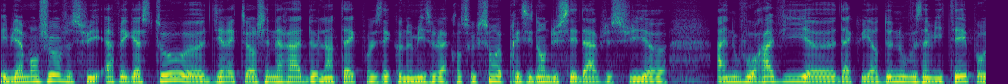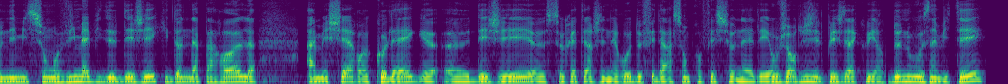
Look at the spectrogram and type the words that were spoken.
Eh bien bonjour, je suis Hervé Gasto, euh, directeur général de l'Intec pour les économies de la construction et président du CEDAP. Je suis euh, à nouveau ravi euh, d'accueillir de nouveaux invités pour une émission Vie ma vie de DG qui donne la parole à mes chers collègues euh, DG, euh, secrétaires généraux de fédérations professionnelles. Et aujourd'hui, j'ai le plaisir d'accueillir deux nouveaux invités.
